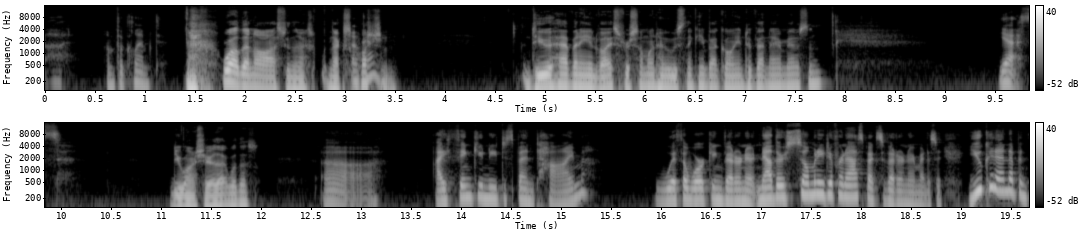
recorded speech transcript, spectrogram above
uh, I'm verklempt. Well, then I'll ask you the next next Okay. question. Do you have any advice for someone who is thinking about going into veterinary medicine? Yes. Do you want to share that with us? Uh, I think you need to spend time with a working veterinarian. Now, there's so many different aspects of veterinary medicine. You could end up and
